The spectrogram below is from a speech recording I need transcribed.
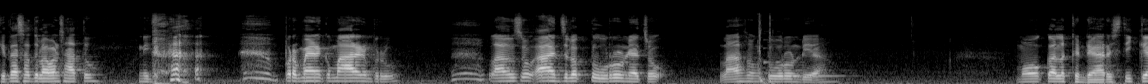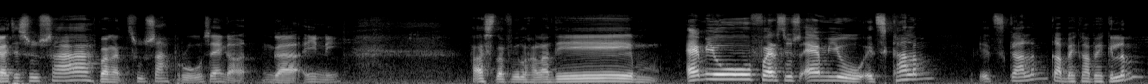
kita satu lawan satu. Nih. Permainan kemarin bro. Langsung anjlok turun ya cuk. Langsung turun dia. Mau ke legendaris tiga aja susah banget. Susah bro. Saya nggak nggak ini. Astagfirullahaladzim. MU versus MU it's kalem. It's kalem. Kabeh kabeh gelem.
